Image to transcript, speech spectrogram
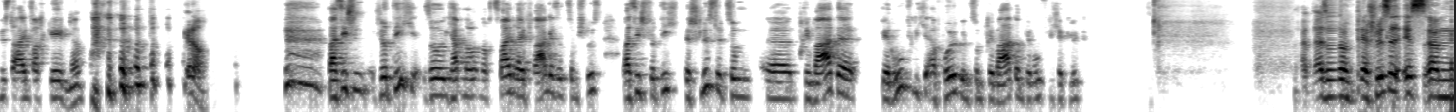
müsst ihr einfach gehen. Ne? genau. Was ist für dich, so ich habe noch, noch zwei, drei Fragen so zum Schluss, was ist für dich der Schlüssel zum äh, privaten beruflichen Erfolg und zum privaten und beruflichen Glück? Also der Schlüssel ist ähm,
